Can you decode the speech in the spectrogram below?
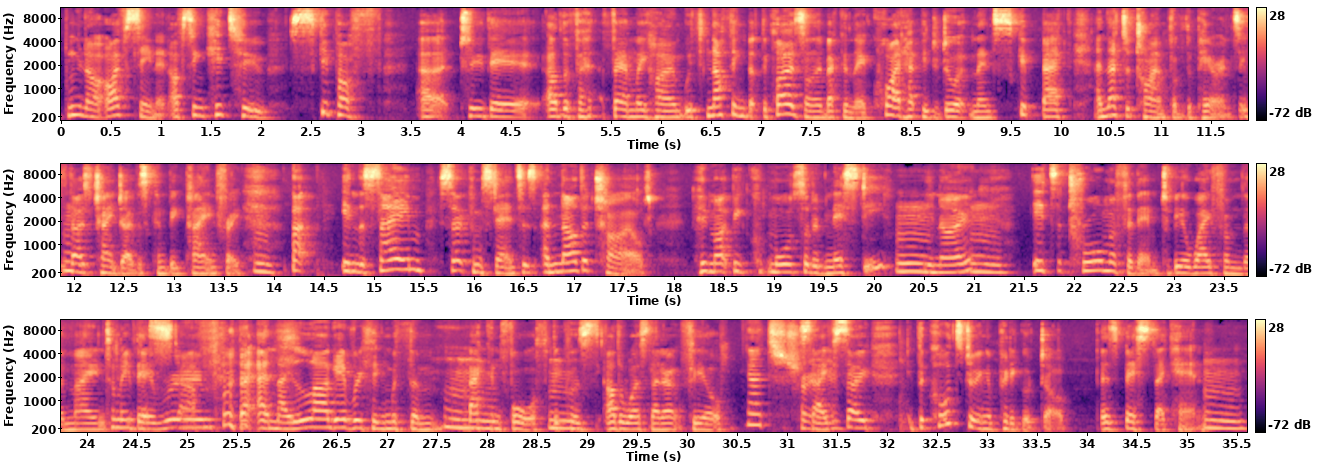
you know, I've seen it. I've seen kids who skip off uh, to their other fa- family home with nothing but the clothes on their back and they're quite happy to do it and then skip back. And that's a triumph of the parents if mm. those changeovers can be pain free. But in the same circumstances, another child who might be more sort of nesty, you know, it's a trauma for them to be away from the main to leave their their room and they lug everything with them hmm. back and forth hmm. because otherwise they don't feel That's true. safe. So the court's doing a pretty good job as best they can. Hmm.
